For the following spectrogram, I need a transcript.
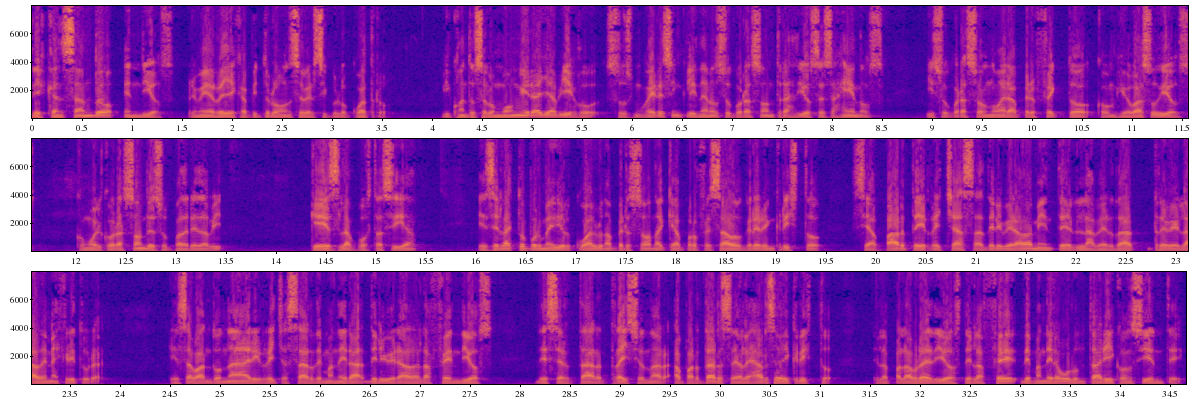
Descansando en Dios. 1 Reyes capítulo 11 versículo 4. Y cuando Salomón era ya viejo, sus mujeres inclinaron su corazón tras dioses ajenos, y su corazón no era perfecto con Jehová su Dios, como el corazón de su padre David. ¿Qué es la apostasía? Es el acto por medio del cual una persona que ha profesado creer en Cristo se aparta y rechaza deliberadamente la verdad revelada en la Escritura. Es abandonar y rechazar de manera deliberada la fe en Dios, desertar, traicionar, apartarse, alejarse de Cristo, de la palabra de Dios, de la fe de manera voluntaria y consciente.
